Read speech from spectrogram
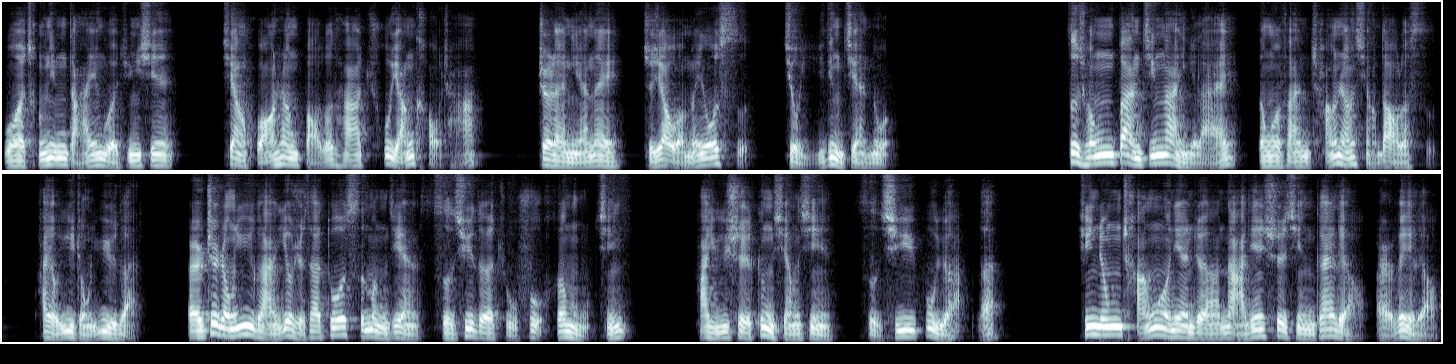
我曾经答应过君先，向皇上保佑他出洋考察，这两年内。只要我没有死，就一定践诺。自从办京案以来，曾国藩常常想到了死，他有一种预感，而这种预感又使他多次梦见死去的祖父和母亲，他于是更相信死期不远了，心中常默念着哪件事情该了而未了，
